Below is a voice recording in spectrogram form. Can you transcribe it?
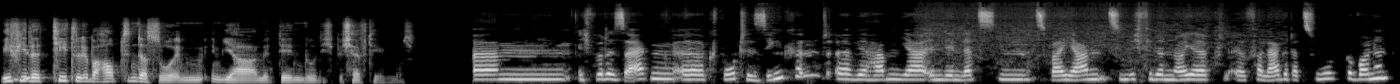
Wie mhm. viele Titel überhaupt sind das so im, im Jahr, mit denen du dich beschäftigen musst? Ähm, ich würde sagen, äh, Quote sinkend. Äh, wir haben ja in den letzten zwei Jahren ziemlich viele neue äh, Verlage dazu gewonnen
